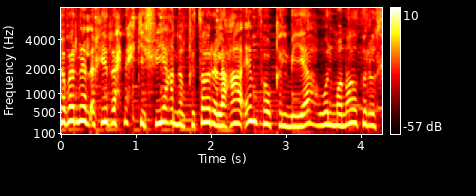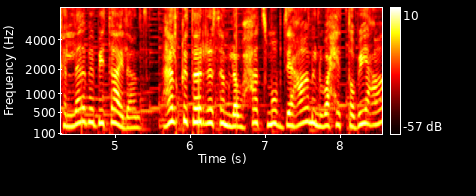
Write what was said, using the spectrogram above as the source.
خبرنا الأخير رح نحكي فيه عن القطار العائم فوق المياه والمناظر الخلابة بتايلاند. هالقطار رسم لوحات مبدعة من وحي الطبيعة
